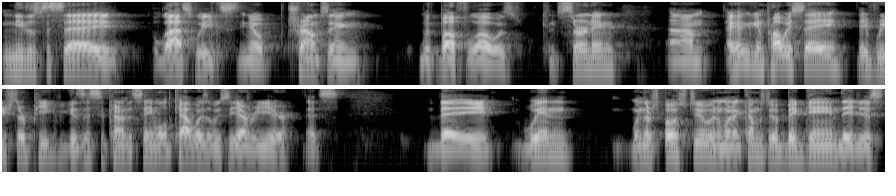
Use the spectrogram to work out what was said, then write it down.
needless to say, last week's you know trouncing with Buffalo was concerning. Um, I think you can probably say they've reached their peak because this is kind of the same old Cowboys that we see every year. It's they win when they're supposed to, and when it comes to a big game, they just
